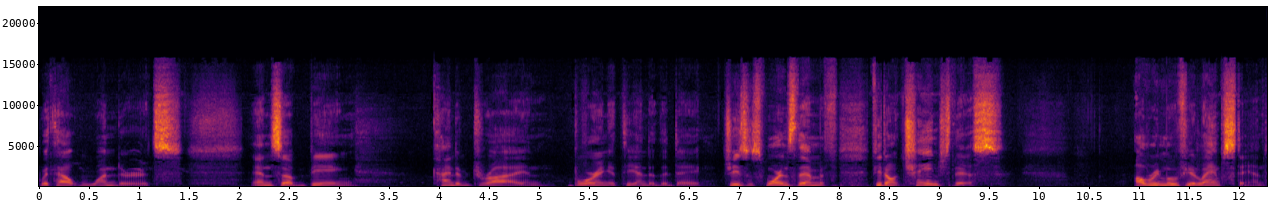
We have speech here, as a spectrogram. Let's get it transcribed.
without wonder. It ends up being kind of dry and boring at the end of the day. Jesus warns them if, if you don't change this, I'll remove your lampstand,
